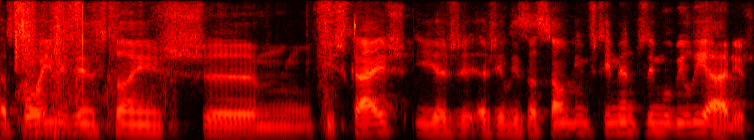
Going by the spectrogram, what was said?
apoio, isenções um, fiscais e agilização de investimentos imobiliários.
